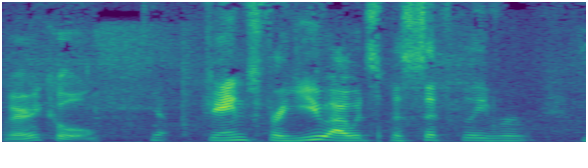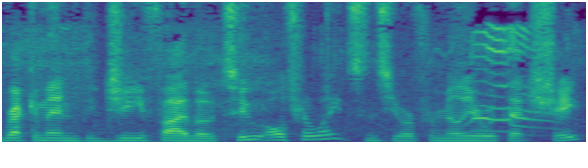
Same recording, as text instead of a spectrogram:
Very cool. Yep. James, for you, I would specifically re- recommend the G502 Ultralight since you are familiar with that shape.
